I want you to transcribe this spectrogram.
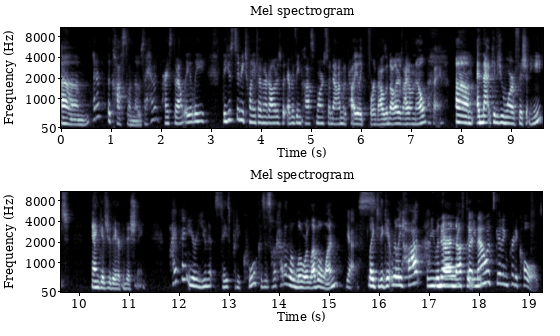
Um, I don't know the cost on those. I haven't priced them out lately. They used to be twenty five hundred dollars, but everything costs more. So now I'm gonna probably like four thousand dollars. I don't know. Okay. Um, and that gives you more efficient heat and gives you the air conditioning. I bet your unit stays pretty cool because it's kind of a lower level one. Yes. Like, did it get really hot? Were you in there enough that but you? now it's getting pretty cold.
